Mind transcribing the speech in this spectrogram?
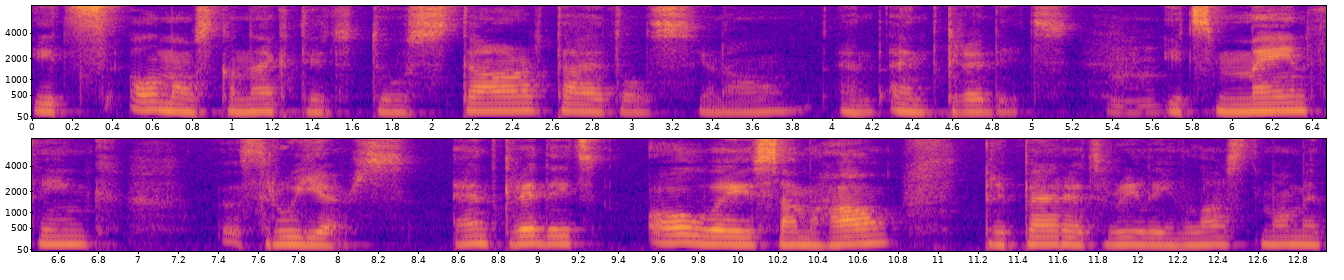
it's almost connected to star titles you know and end credits Mhm. its main thing through years end credits always somehow prepare it really in last moment.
